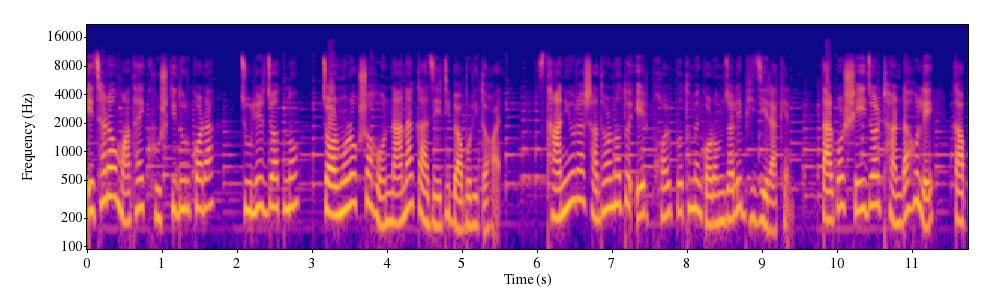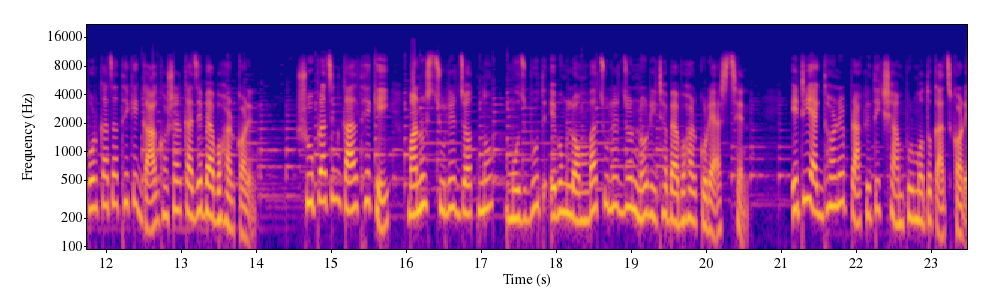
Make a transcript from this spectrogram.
এছাড়াও মাথায় খুশকি দূর করা, চুলের যত্ন, চর্মরোগ সহ নানা কাজে এটি ব্যবহৃত হয়। স্থানীয়রা সাধারণত এর ফল প্রথমে গরম জলে ভিজিয়ে রাখেন। তারপর সেই জল ঠান্ডা হলে কাপড় কাচা থেকে গা ঘষার কাজে ব্যবহার করেন। সুপ্রাচীন কাল থেকেই মানুষ চুলের যত্ন, মজবুত এবং লম্বা চুলের জন্য রিঠা ব্যবহার করে আসছেন। এটি এক ধরনের প্রাকৃতিক শ্যাম্পুর মতো কাজ করে।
